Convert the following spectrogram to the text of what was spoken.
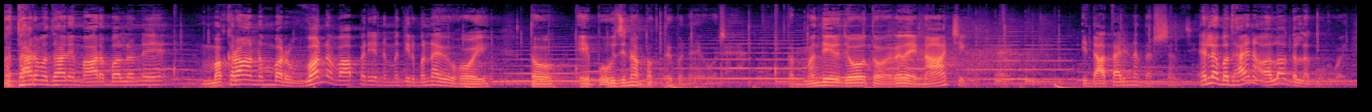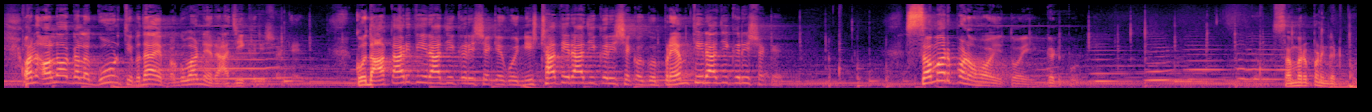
વધારે વધારે માર્બલ અને મકરા નંબર વન વાપરી અને મંદિર બનાવ્યું હોય તો એ ભુજના ભક્ત બનાવ્યો છે. મંદિર જોવો તો હૃદય નાચી એ દાતારીના દર્શન છે. એટલે બધાને અલગ અલગ ગુણ હોય. અને અલગ અલગ ગુણથી બધા ભગવાનને રાજી કરી શકે. કોઈ દાતારીથી રાજી કરી શકે, કોઈ નિષ્ઠાથી રાજી કરી શકે, કોઈ પ્રેમથી રાજી કરી શકે. સમર્પણ હોય તોય ગઢપુર. સમર્પણ ગઢપુર.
